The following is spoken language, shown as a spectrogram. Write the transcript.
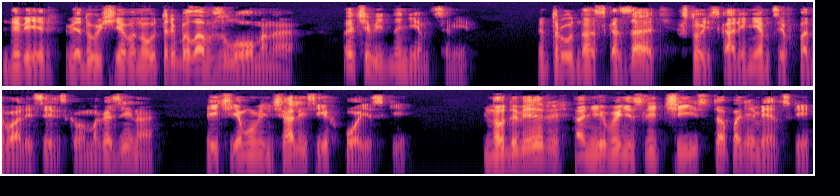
Дверь, ведущая внутрь, была взломана, очевидно, немцами. Трудно сказать, что искали немцы в подвале сельского магазина и чем увенчались их поиски. Но дверь они вынесли чисто по-немецки,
